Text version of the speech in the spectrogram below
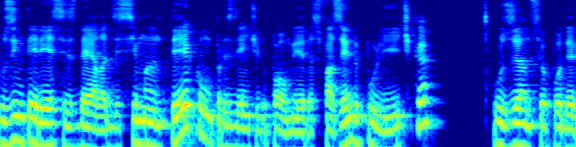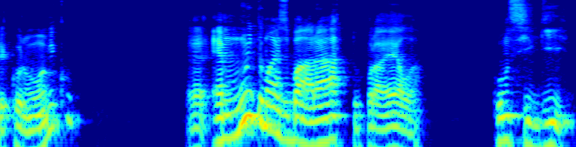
os interesses dela de se manter como presidente do Palmeiras fazendo política, usando seu poder econômico. É, é muito mais barato para ela conseguir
